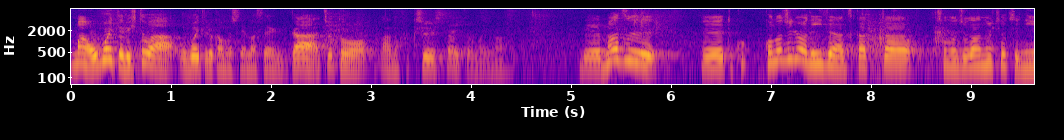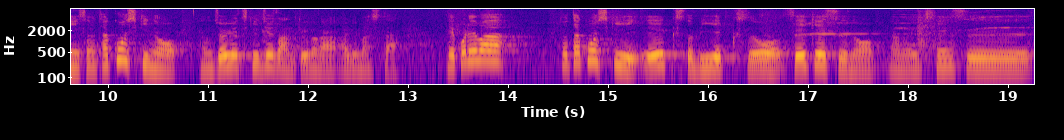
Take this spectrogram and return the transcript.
まあ、覚えてる人は覚えてるかもしれませんが、ちょっとあの復習したいと思います。で、まず、えーと、この授業で以前扱ったその序断の一つに、その多項式の乗用付き序断というのがありました。で、これは多項式 AX と BX を正形数のあの一変数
